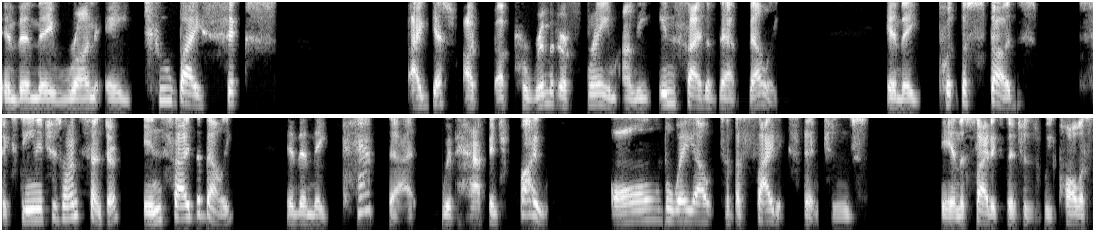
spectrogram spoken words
and then they run a two by six, I guess, a, a perimeter frame on the inside of that belly. And they put the studs 16 inches on center inside the belly, and then they cap that with half inch plywood all the way out to the side extensions and the side extensions, we call it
